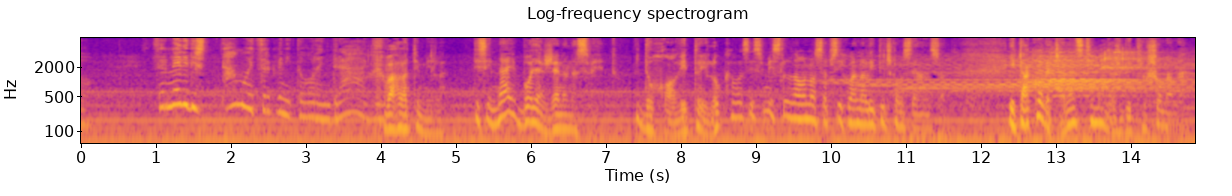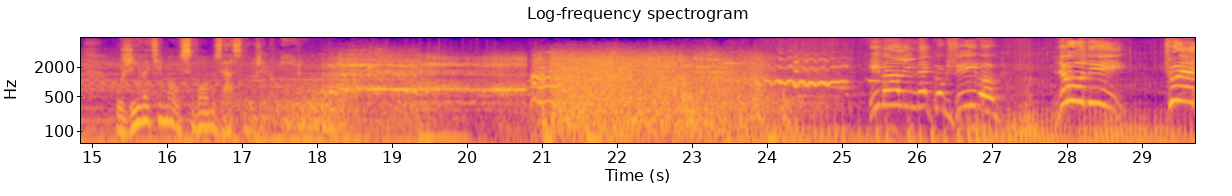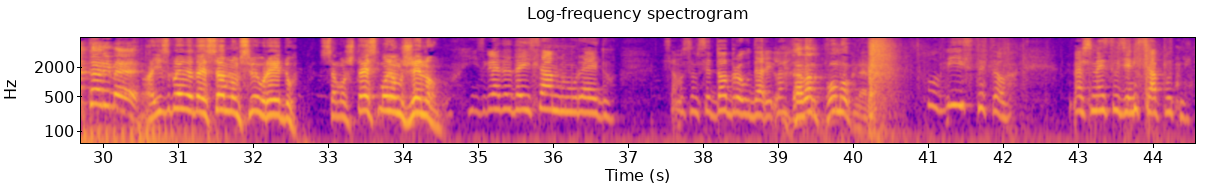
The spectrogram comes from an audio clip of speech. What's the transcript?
Zar ne vidiš, tamo je crkveni toranj, dragi. Hvala ti, Mila. Ti si najbolja žena na svetu. Duhovito i lukavo si smislila ono sa psihoanalitičkom seansom. I tako večeras ćemo još biti u šumama. Uživat ćemo u svom zasluženom miru. Ima li nekog živog? Ljudi! Čujete li me? A izgleda da je sa mnom sve u redu. Samo šta je s mojom ženom? Izgleda da je i sa mnom u redu. Samo sam se dobro udarila. Da vam pomognem. O, vi ste to. Naš nesuđeni saputnik.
